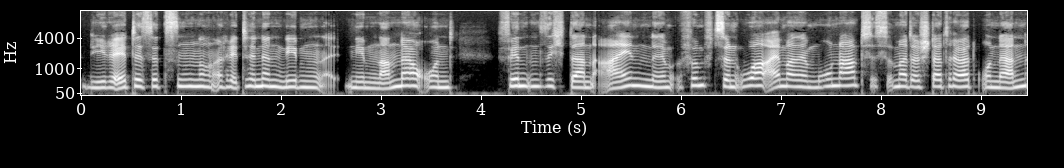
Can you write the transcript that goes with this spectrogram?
die Räte sitzen, Rätinnen neben, nebeneinander und finden sich dann ein. 15 Uhr einmal im Monat ist immer der Stadtrat und dann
